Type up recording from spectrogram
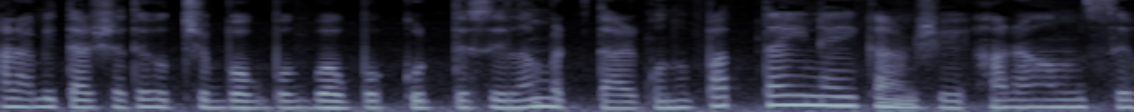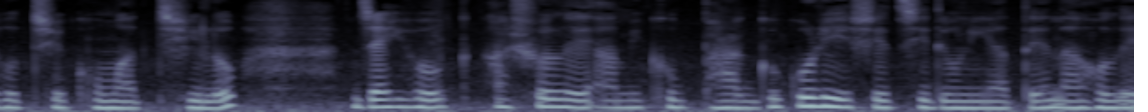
আর আমি তার সাথে হচ্ছে বক বক বক বক করতেছিলাম বাট তার কোনো পাত্তাই নেই, কারণ সে আরামসে হচ্ছে ঘুমাচ্ছিল। যাই হোক, আসলে আমি খুব ভাগ্য করে এসেছি দুনিয়াতে, না হলে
